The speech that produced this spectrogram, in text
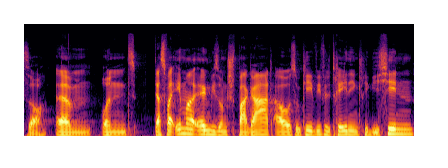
So, ähm, und das war immer irgendwie so ein Spagat aus, okay, wie viel Training kriege ich hin?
